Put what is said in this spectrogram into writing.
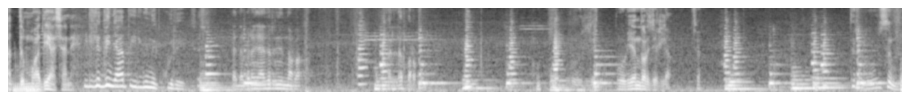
അത് മതി ആശാനെ. ഇല്ലെങ്കിൽ ഞാൻ തിരിഞ്ഞു നിൽക്കൂലേ? എന്നാ പിന്നെ ഞാൻ തിരിഞ്ഞു നല്ല പറഞ്ഞു പൊടിയൊന്നും തുറച്ചിട്ടില്ല. ലൂസ് ഉണ്ട്.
